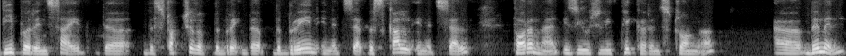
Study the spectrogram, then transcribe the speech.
deeper inside the the structure of the brain the the brain in itself the skull in itself for a man is usually thicker and stronger. Uh, women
